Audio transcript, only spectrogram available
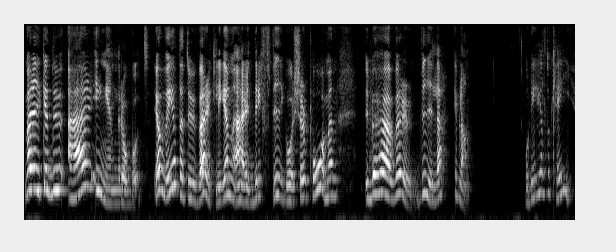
Marika, du är ingen robot. Jag vet att du verkligen är driftig och kör på, men vi behöver vila ibland. Och det är helt okej. Okay.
